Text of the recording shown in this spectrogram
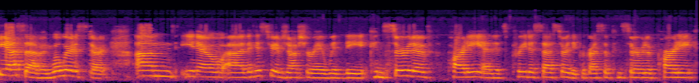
Yes, Evan. Well, where to start? Um, you know, uh, the history of Jean Charest with the Conservative Party and its predecessor, the Progressive Conservative Party,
